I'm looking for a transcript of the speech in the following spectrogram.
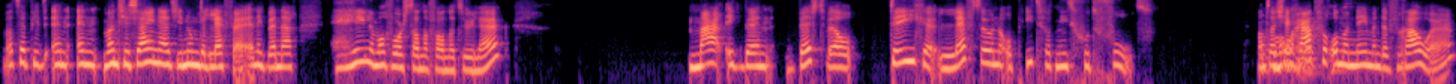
Wat heb je. En, en, want je zei net, je noemde leffen. En ik ben daar helemaal voorstander van, natuurlijk. Maar ik ben best wel tegen lef tonen op iets wat niet goed voelt. Want als je gaat voor ondernemende vrouwen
